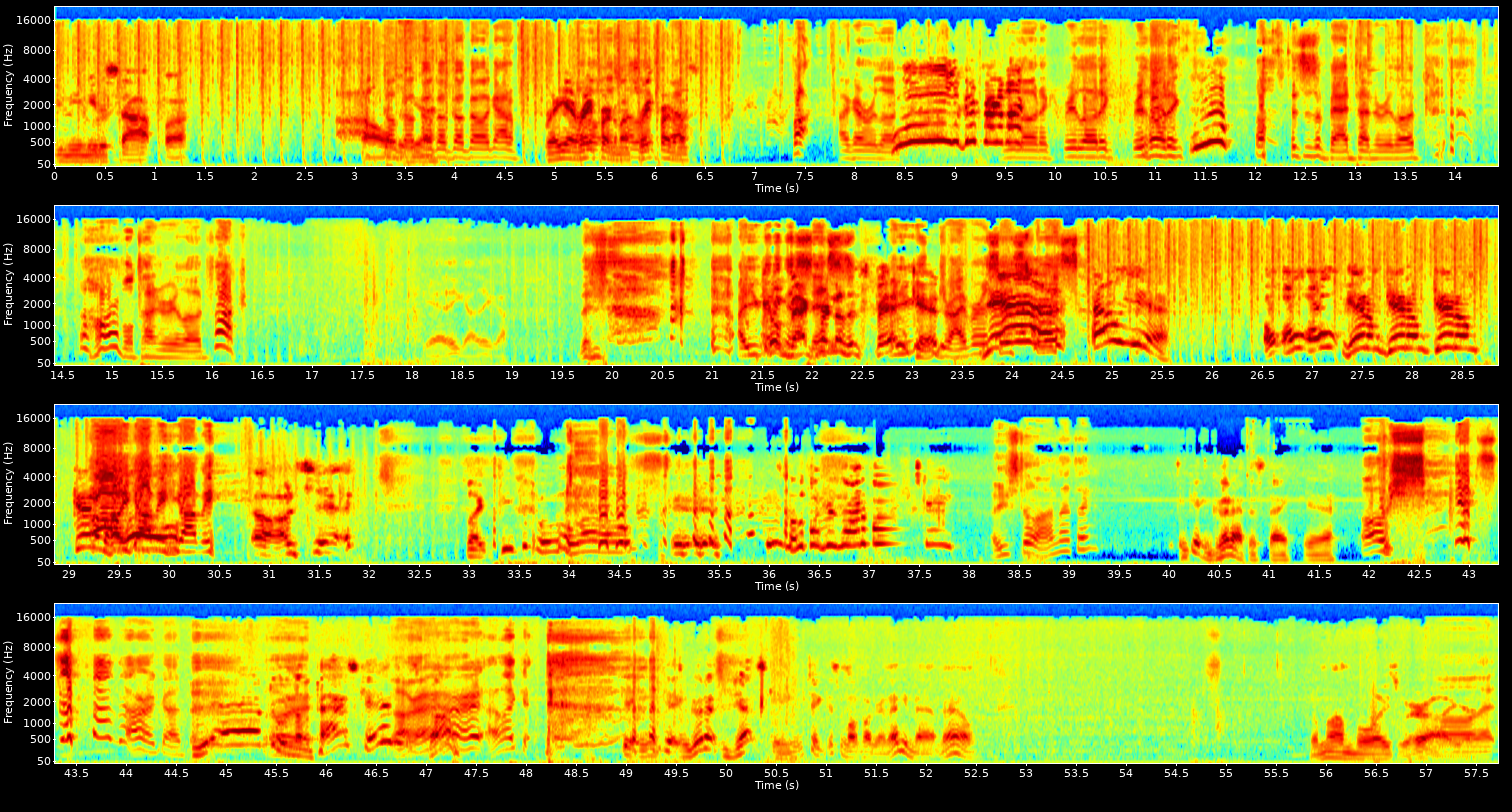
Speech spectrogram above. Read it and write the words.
You need me to stop? Uh, oh, go, go, go, go, go, go. I got him. right here, right in front of us, right in front of us. Fuck. I gotta reload. Woo, look in front of us! Reloading, reloading, reloading. Woo! Oh, this is a bad time to reload. a horrible time to reload. Fuck. Yeah, there you go, there you go. This. Are you getting back for assist? another Are spin, you getting kid. driver assist Yeah! for? Hell yeah! Oh, oh, oh! Get him! Get him! Get him! Get him! Oh, he got me! He hello! got me! Oh shit! Like peekaboo, hello. These motherfuckers are on a fucking skate. Are you still on that thing? I'm getting good at this thing. Yeah. Oh shit! You're still on the Alright, God. Yeah, I'm doing another Alright. pass, kid. Let's Alright, go. alright. I like it. Getting, getting good at jet skiing. You take this motherfucker on any map now. Come on, boys. Where are you? oh, that.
